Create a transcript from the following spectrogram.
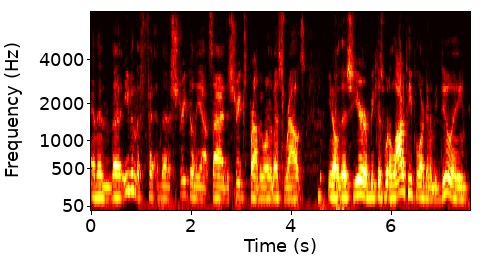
And then the even the the streak on the outside, the streak's probably one of the best routes, you know, this year because what a lot of people are going to be doing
